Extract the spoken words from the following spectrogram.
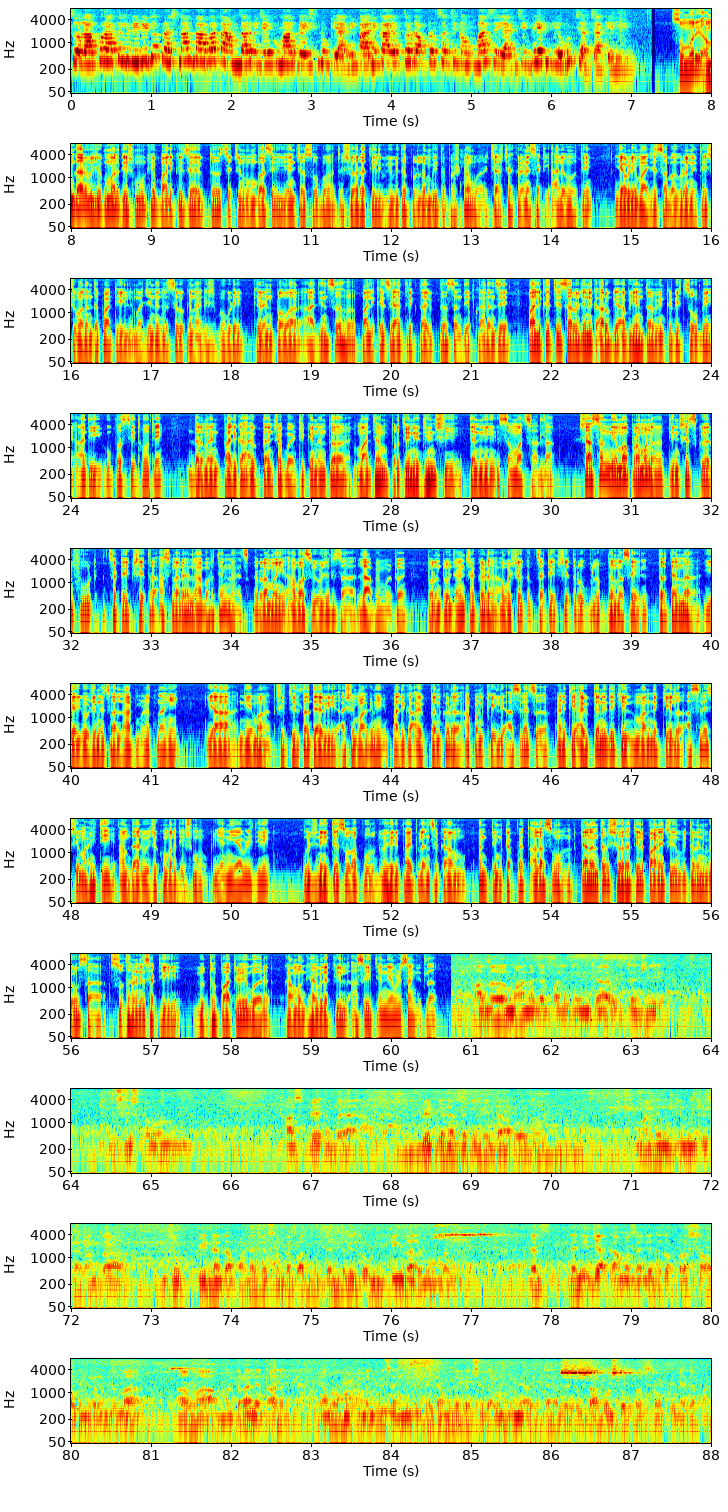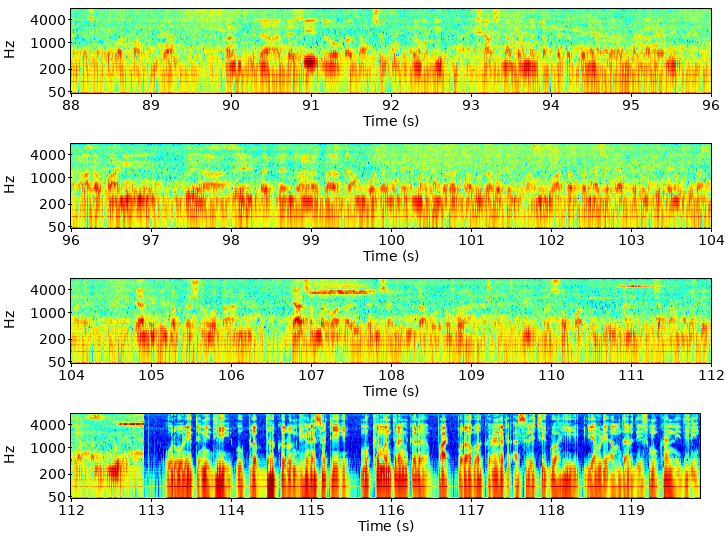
सोलापुरातील विविध प्रश्नांबाबत आमदार विजयकुमार देशमुख यांनी पालिका आयुक्त डॉक्टर सचिन ओंबासे यांची भेट घेऊन चर्चा केली. सोमवारी आमदार विजयकुमार देशमुख हे पालिकेचे आयुक्त सचिन ओंबासे यांच्यासोबत शहरातील विविध प्रलंबित प्रश्नांवर चर्चा करण्यासाठी आले होते. यावेळी माजी सभागृह नेते शिवानंद पाटील माजी नगरसेवक नागेश बोगडे किरण पवार आदींसह पालिकेचे अतिरिक्त आयुक्त संदीप कारंजे पालिकेचे सार्वजनिक आरोग्य अभियंता व्यंकटेश चौबे आदी उपस्थित होते. दरम्यान पालिका आयुक्तांच्या बैठकीनंतर माध्यम प्रतिनिधींशी त्यांनी संवाद साधला. शासन नियमाप्रमाणे तीनशे स्क्वेअर फूट चटई क्षेत्र असणाऱ्या लाभार्थ्यांनाच रमाई आवास योजनेचा लाभ मिळतोय. परंतु ज्यांच्याकडे आवश्यक चटई क्षेत्र उपलब्ध नसेल तर त्यांना या योजनेचा लाभ मिळत नाही. या नियमात शिथिलता द्यावी अशी मागणी पालिका आयुक्तांकडे आपण केली असल्याचं आणि ती आयुक्तांनी देखील मान्य केलं असल्याची माहिती आमदार विजयकुमार देशमुख यांनी यावेळी दिली. उजनी ते सोलापूर दुहेरी पाईपलाईनचं काम अंतिम टप्प्यात आलं असून त्यानंतर शहरातील पाण्याची वितरण व्यवस्था सुधारण्यासाठी युद्ध पातळीवर कामं घ्यावी लागतील असंही त्यांनी यावेळी सांगितलं. आज महानगरपालिकेच्या आयुक्तांशी विशेष करून खास भे भेट घेण्यासाठी मी इथं आलो होतो. माननीय मुख्यमंत्री साहेबांचा जो पिण्याच्या पाण्याच्या संदर्भात मध्यंतरी जो मिटिंग झालं मुंबईमध्ये त्याच त्यांनी ज्या कामं सांगितले त्याचा प्रस्ताव अजूनपर्यंत मा मंत्रालयात आलं नाही. त्यामुळे मुख्यमंत्री सांगितले की त्याच्यामध्ये लक्ष घालून तुम्ही आयुक्तांना भेटून ताबडतोब प्रस्ताव पिण्याच्या पाण्याच्या संदर्भात पाठवून द्या. कारण त्याची जवळपास आठशे कोटी रुपये निधी शासनाकडनं टप्प्याटप्प्याने आपल्याला मिळणार आहे. आणि आता पाणी दुहेरी पाईपलाईन काम होत आलेलं आहे. महिनाभरात चालू झालं तरी पाणी वाटप करण्यासाठी आपल्याला जे काही निधी लागणार आहे त्या निधीचा प्रश्न होता. आणि त्या संदर्भात आयुक्तांनी सांगितलं की ताबडतोब ते प्रस्ताव पाठवून देऊन आणि पुढच्या कामाला गती आपण घेऊया उर्वरित निधी उपलब्ध करून घेण्यासाठी मुख्यमंत्र्यांकडे पाठपुरावा करणार असल्याची ग्वाही यावेळी आमदार देशमुखांनी दिली.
